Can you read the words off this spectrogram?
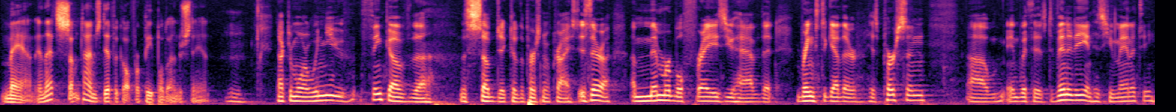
man. And that's sometimes difficult for people to understand. Mm. Dr. Moore, when you think of the the subject of the person of Christ? Is there a, a memorable phrase you have that brings together his person uh, and with his divinity and his humanity?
